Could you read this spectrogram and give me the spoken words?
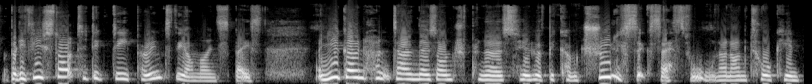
But if you start to dig deeper into the online space and you go and hunt down those entrepreneurs who have become truly successful, and I'm talking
